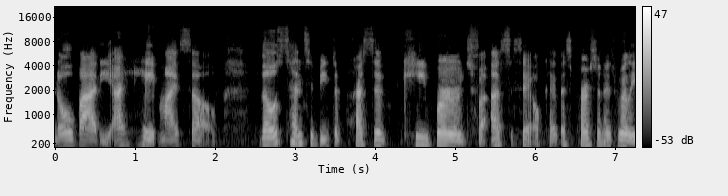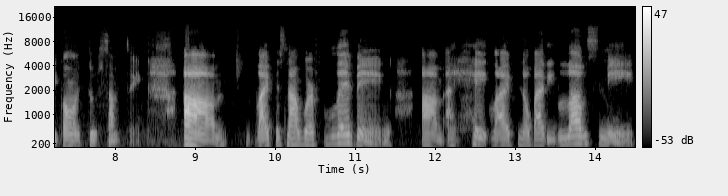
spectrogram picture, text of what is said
nobody, I hate myself, those tend to be depressive keywords for us to say, Okay, this person is really going through something. Um, life is not worth living. Um, I hate life. Nobody loves me.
